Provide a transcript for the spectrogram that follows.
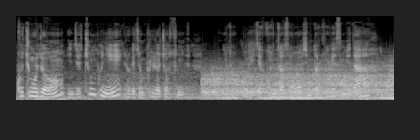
고추 모종 이제 충분히 이렇게 좀 불려줬습니다. 좋고 이제 건져서 심도록 하겠습니다.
